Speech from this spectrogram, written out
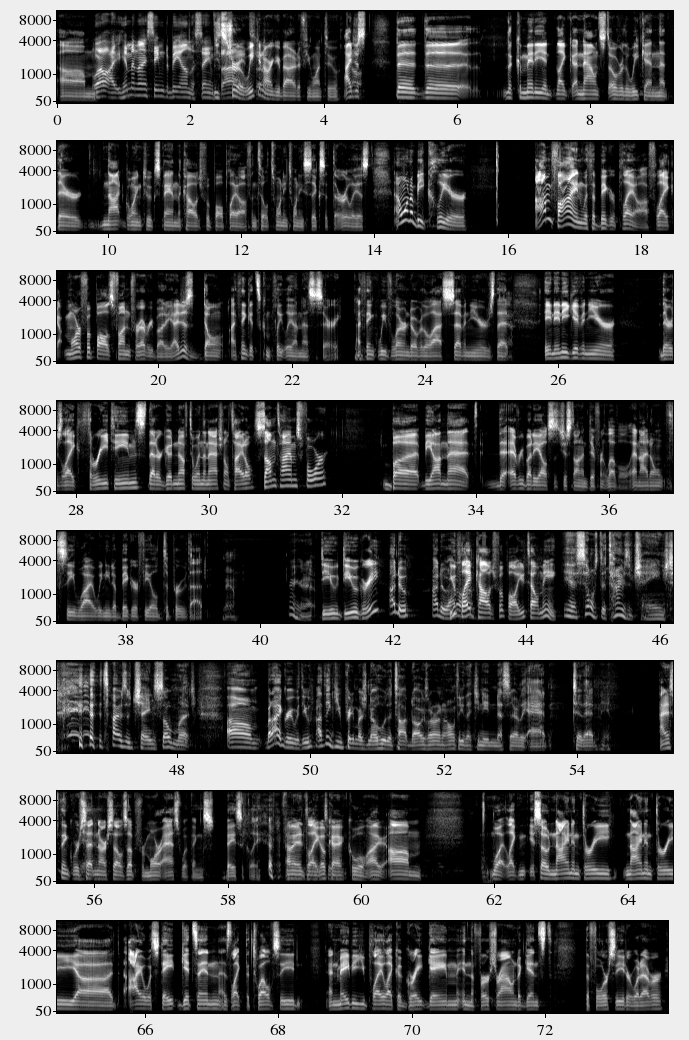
well, I, him and I seem to be on the same It's side. true. We can argue about it if you want to. I just the the the committee had, like announced over the weekend that they're not going to expand the college football playoff until 2026 at the earliest. And I want to be clear. I'm fine with a bigger playoff. Like more football is fun for everybody. I just don't. I think it's completely unnecessary. I think we've learned over the last seven years that in any given year, there's like three teams that are good enough to win the national title. Sometimes four, but beyond that, the, everybody else is just on a different level, and I don't see why we need a bigger field to prove that. Yeah. I hear that. Do you? Do you agree? I do. I do. You don't- played college football. You tell me. Yeah, so much. The times have changed. the times have changed so much. Um, but I agree with you. I think you pretty much know who the top dogs are, and I don't think that you need to necessarily add to that. I just think we're setting ourselves up for more ass whippings, basically. I mean, it's like okay, cool. I um, what like so nine and three, nine and three. Uh, Iowa State gets in as like the twelve seed, and maybe you play like a great game in the first round against the four seed or whatever.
